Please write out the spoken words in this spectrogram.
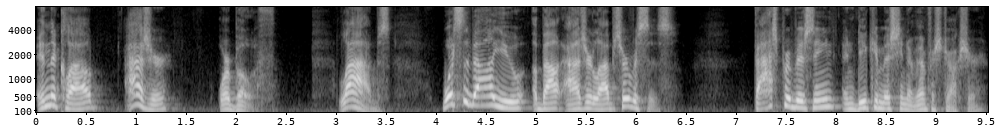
in the cloud, Azure, or both. Labs. What's the value about Azure Lab Services? Fast provisioning and decommissioning of infrastructure,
